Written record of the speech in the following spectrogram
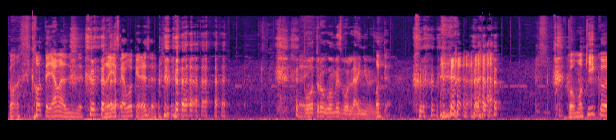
¿Cómo, cómo te llamas? Dice. Rey Skywalker, eso. Potro Gómez Bolaños. Como Kiko.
